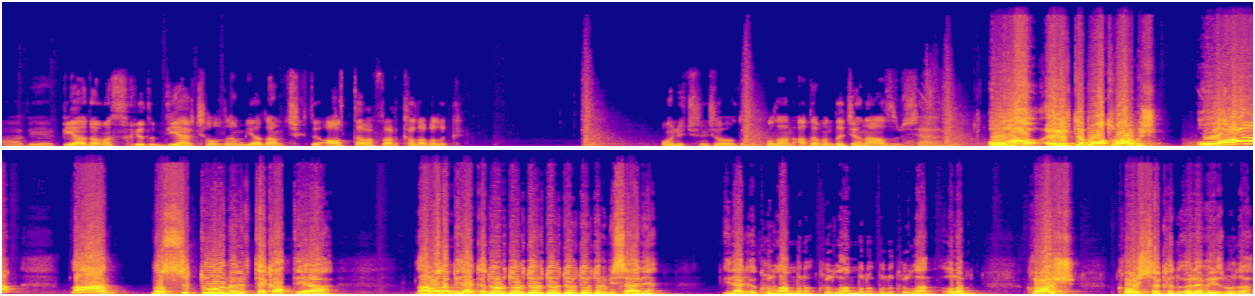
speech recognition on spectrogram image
Abi bir adama sıkıyordum. Diğer çalıdan bir adam çıktı. Alt taraflar kalabalık. 13. oldum. Ulan adamın da canı azmış ya. Oha herifte bot varmış. Oha lan nasıl sıktı oğlum herif tek attı ya. Lan oğlum bir dakika dur dur dur dur dur dur dur bir saniye. Bir dakika Evet, kullan bunu kullan bunu bunu kullan. Oğlum koş koş sakın ölemeyiz burada.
